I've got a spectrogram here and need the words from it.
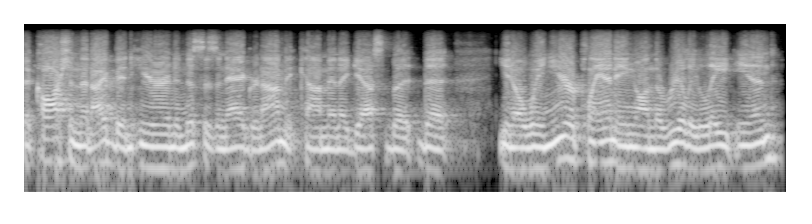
The caution that I've been hearing, and this is an agronomic comment, I guess, but that, you know, when you're planting on the really late end,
